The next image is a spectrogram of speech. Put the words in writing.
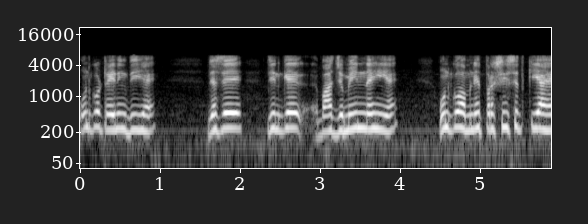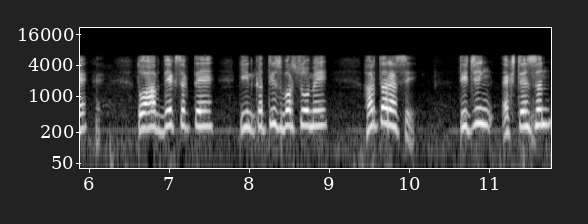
उनको ट्रेनिंग दी है। जैसे जिनके पास ज़मीन नहीं है, उनको हमने प्रशिक्षित किया है। तो आप देख सकते हैं कि इन इकतीस वर्षों में हर तरह से टीचिंग एक्सटेंशन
